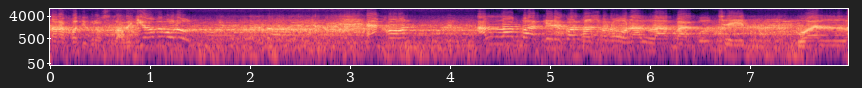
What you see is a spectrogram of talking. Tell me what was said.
তারা ক্ষতিগ্রস্ত হবে। কি হবে বলুন? এখন আল্লাহ পাকের কথা শুনুন, আল্লাহ পাক বলছেন, ওয়াল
